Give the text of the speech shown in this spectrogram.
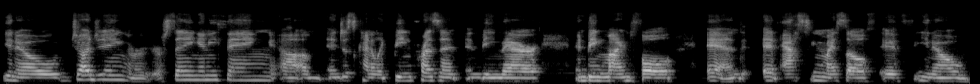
you know judging or, or saying anything um, and just kind of like being present and being there and being mindful and and asking myself if you know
